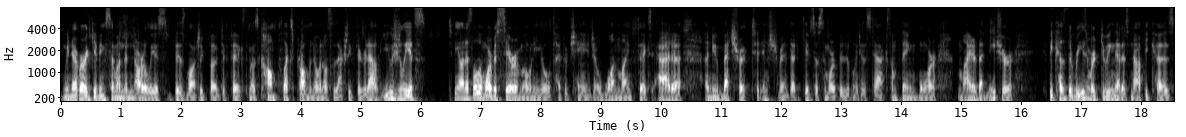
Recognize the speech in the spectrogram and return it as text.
we never are giving someone the gnarliest BizLogic bug to fix, the most complex problem no one else has actually figured out. Usually it's to be honest, a little more of a ceremonial type of change, a one line fix, add a, a new metric to instrument that gives us some more visibility to the stack, something more minor of that nature. Because the reason we're doing that is not because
